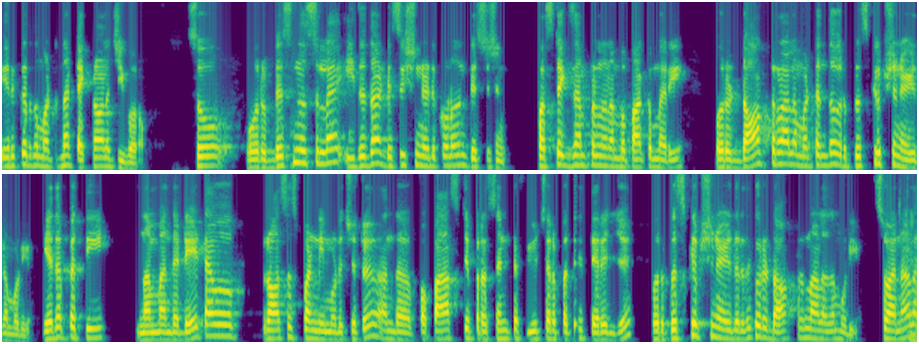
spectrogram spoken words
இருக்கிறது மட்டும்தான் டெக்னாலஜி வரும். ஸோ ஒரு பிசினஸ்ல இதுதான் டிசிஷன் எடுக்கணும்னு டிசிஷன் ஃபர்ஸ்ட் எக்ஸாம்பிள் நம்ம பார்க்க மாதிரி ஒரு டாக்டரால மட்டும்தான் ஒரு பிரிஸ்கிரிப்ஷன் எழுத முடியும். எதை பத்தி? நம்ம அந்த டேட்டாவை ப்ராசஸ் பண்ணி முடிச்சுட்டு அந்த பாஸ்ட் ப்ரெசென்ட் ஃபியூச்சரை பத்தி தெரிஞ்சு ஒரு பிரிஸ்கிரிப்ஷன் எழுதுறதுக்கு ஒரு டாக்டர்னால தான் முடியும். ஸோ அதனால.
